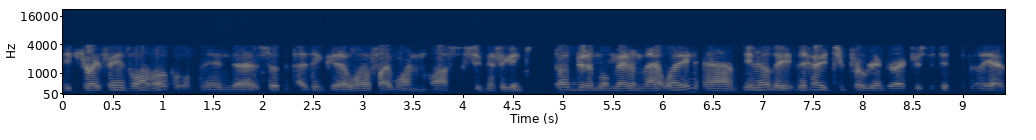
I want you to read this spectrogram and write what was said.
Detroit fans want local, and uh, so I think uh, 105.1 lost a significant a bit of momentum that way. Um, you know, they they hired two program directors that didn't really have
